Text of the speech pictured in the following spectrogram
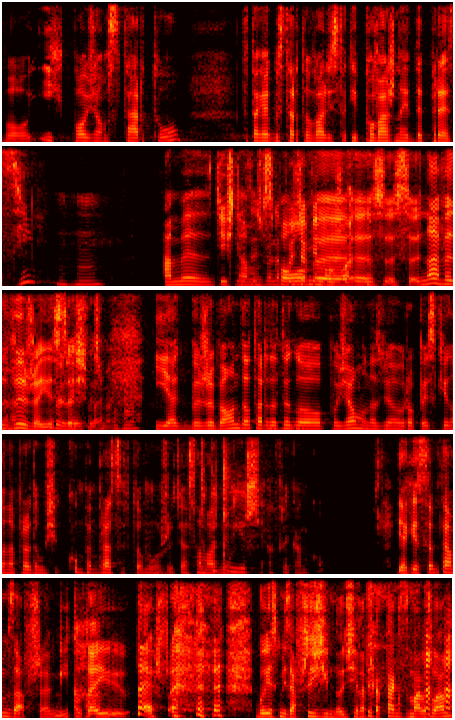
bo ich poziom startu to tak jakby startowali z takiej poważnej depresji. A my gdzieś tam Jesteśmy z połowy, z, z, nawet wyżej wyżej jesteśmy. jesteśmy, mhm. I jakby, żeby on dotarł do tego poziomu, nazwijmy europejskiego, naprawdę musi kupę pracy w to włożyć. Ja Czy sama ty wiem, czujesz się Afrykanką? Jak jestem tam zawsze i tutaj też, bo jest mi zawsze zimno. Dzisiaj na przykład tak zmarzłam,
